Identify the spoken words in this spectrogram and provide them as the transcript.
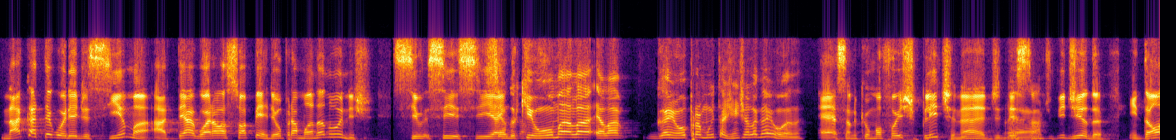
na categoria de cima, até agora ela só perdeu para Amanda Nunes. Se, se, se Sendo que uma ela, ela ganhou para muita gente, ela ganhou, né? É, sendo que uma foi split, né? De decisão é. dividida. Então,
